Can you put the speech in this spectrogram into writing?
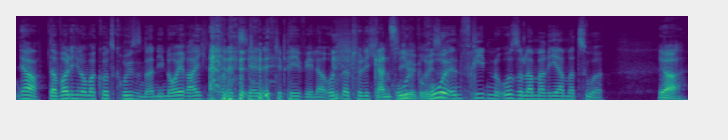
Ja, da wollte ich noch mal kurz grüßen an die neureichen potenziellen FDP-Wähler und natürlich Ganz Ruhe. Ruhe in Frieden Ursula Maria Mazur. Ja.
